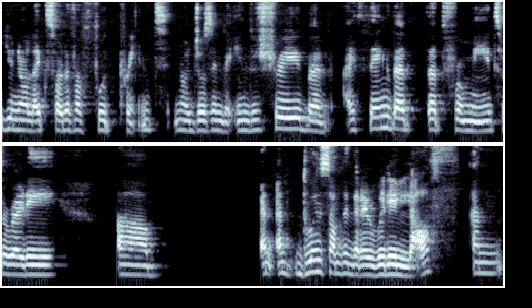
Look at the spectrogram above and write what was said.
you know like sort of a footprint not just in the industry but i think that that for me it's already um, and, and doing something that i really love and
